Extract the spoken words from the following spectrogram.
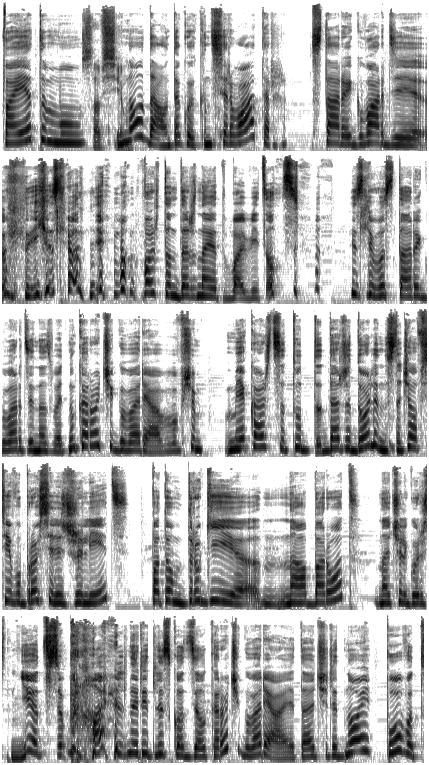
Поэтому... Совсем. Ну да, он такой консерватор старой гвардии. Если он не... Может, он даже на это обиделся если его старой гвардией назвать. Ну, короче говоря, в общем, мне кажется, тут даже Долин, сначала все его бросились жалеть, Потом другие, наоборот, начали говорить, нет, все правильно, Ридли Скотт сделал. Короче говоря, это очередной повод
